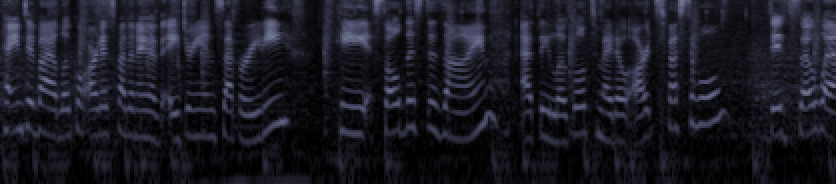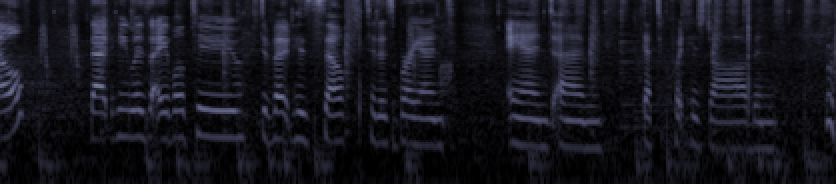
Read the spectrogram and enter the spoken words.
Painted by a local artist by the name of Adrien Saporiti. He sold this design at the local Tomato Arts Festival did so well that he was able to devote himself to this brand and um, got to quit his job and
